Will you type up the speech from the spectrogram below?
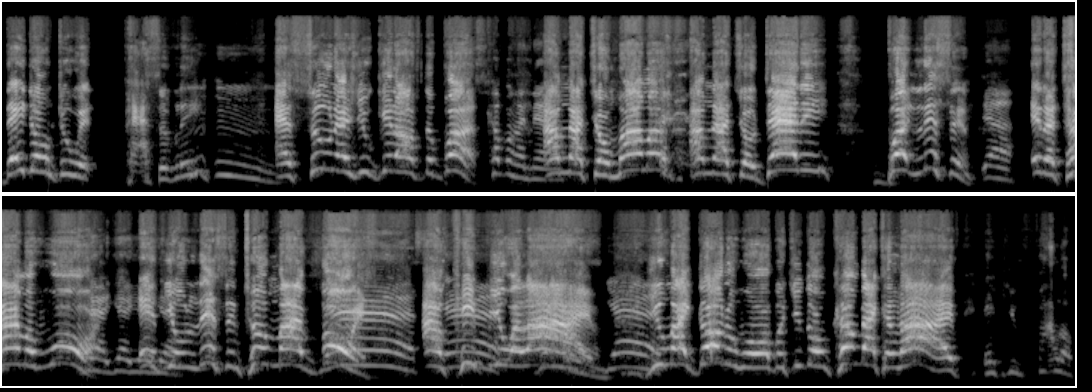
They don't do it passively. Mm-mm. As soon as you get off the bus, Come on now. I'm not your mama, I'm not your daddy. But listen, yeah, in a time of war, yeah, yeah, yeah. if yeah. you listen to my voice, Yes, I'll yes, keep you alive. Yes. You might go to war, but you're gonna come back alive if you follow.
